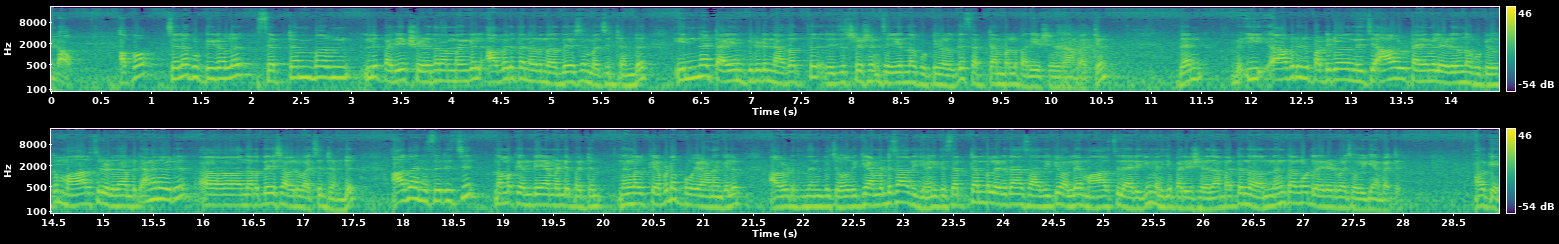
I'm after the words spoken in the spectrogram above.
ഉണ്ടാവും അപ്പോൾ ചില കുട്ടികൾ സെപ്റ്റംബറിൽ പരീക്ഷ എഴുതണമെങ്കിൽ അവർ തന്നെ ഒരു നിർദ്ദേശം വെച്ചിട്ടുണ്ട്. ഇന്ന ടൈം പീരീഡിനകത്ത് രജിസ്ട്രേഷൻ ചെയ്യുന്ന കുട്ടികൾക്ക് സെപ്റ്റംബറിൽ പരീക്ഷ എഴുതാൻ പറ്റും. ദെൻ ഈ അവരൊരു പർട്ടിക്കുലർ നിശ്ചയ ആ ഒരു ടൈമിൽ എഴുതുന്ന കുട്ടികൾക്ക് മാർച്ചിൽ എഴുതാൻ പറ്റും. അങ്ങനെ ഒരു നിർദ്ദേശം അവർ വച്ചിട്ടുണ്ട്. അതനുസരിച്ച് നമുക്ക് എന്ത് ചെയ്യാൻ വേണ്ടി പറ്റും? നിങ്ങൾക്ക് എവിടെ പോയാണെങ്കിലും അവിടെ നിങ്ങൾക്ക് ചോദിക്കാൻ വേണ്ടി സാധിക്കും. എനിക്ക് സെപ്റ്റംബറിൽ എഴുതാൻ സാധിക്കും അല്ലെങ്കിൽ മാർച്ചിലായിരിക്കും എനിക്ക് പരീക്ഷ എഴുതാൻ പറ്റുന്നത്. നിങ്ങൾക്ക് അങ്ങോട്ട് ധൈര്യമായിട്ട് ചോദിക്കാൻ പറ്റും. ഓക്കെ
